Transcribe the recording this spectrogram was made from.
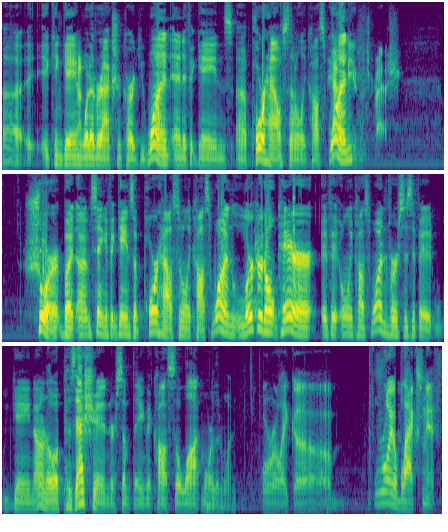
uh, it can gain Yeah. whatever action card you want, and if it gains uh, Poorhouse that only costs It has to one, be in the trash. Sure, but I'm saying if it gains a poorhouse and only costs one, Lurker Right. don't care if it only costs one versus if it gained, I don't know, a possession or something that costs a lot more than one. or like a royal blacksmith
